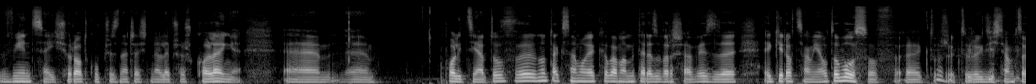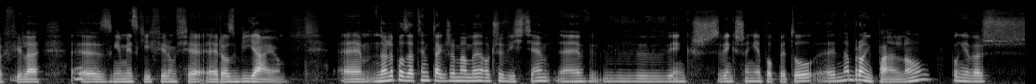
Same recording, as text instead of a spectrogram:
więcej środków przeznaczać na lepsze szkolenie. E, e, policjantów, no tak samo jak chyba mamy teraz w Warszawie z kierowcami autobusów, e, którzy, którzy gdzieś tam co chwilę e, z niemieckich firm się rozbijają. E, no ale poza tym także mamy oczywiście zwiększenie popytu na broń palną, ponieważ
